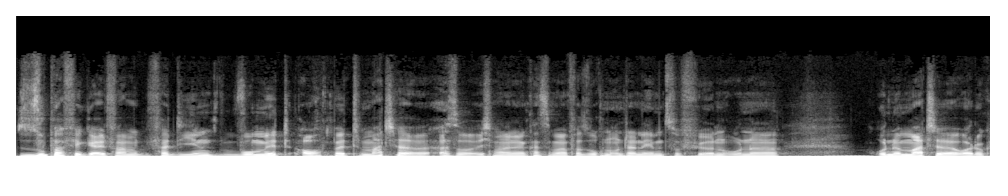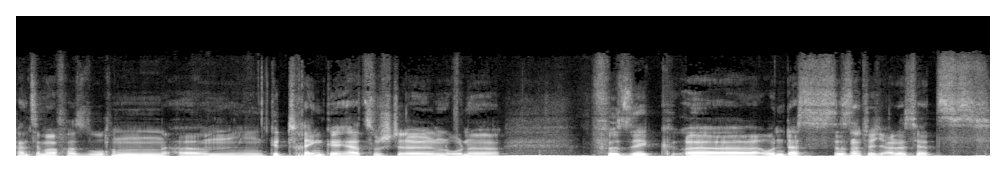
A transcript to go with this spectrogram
super viel Geld verdient, womit auch mit Mathe. Also ich meine, du kannst ja mal versuchen, ein Unternehmen zu führen ohne, ohne Mathe oder du kannst ja mal versuchen, ähm, Getränke herzustellen ohne Physik. Äh, und das, das ist natürlich alles jetzt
